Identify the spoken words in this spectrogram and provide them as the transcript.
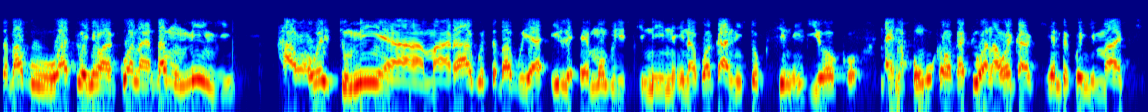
sababu watu wenye walikuwa na damu mingi hawawezi tumia maharagwe sababu ya ile hemoglutinine inakuwa ni toxin iliyoko na inapunguka wakati wanaweka kihembe kwenye maji.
